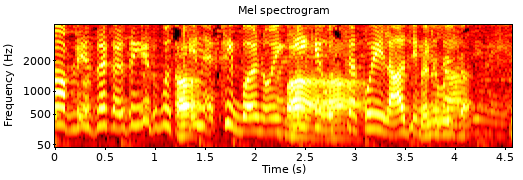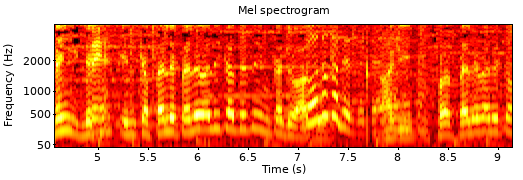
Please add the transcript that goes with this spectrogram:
आप लेजर कर देंगे तो वो स्किन हाँ। ऐसी बर्न होगी कि हाँ, उसका हाँ। कोई इलाज ही नहीं मैंने वही कहा। नहीं लेकिन इनका पहले पहले वाली का देते इनका जवाब दोनों का दे। देते हाँ जी पहले वाले का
